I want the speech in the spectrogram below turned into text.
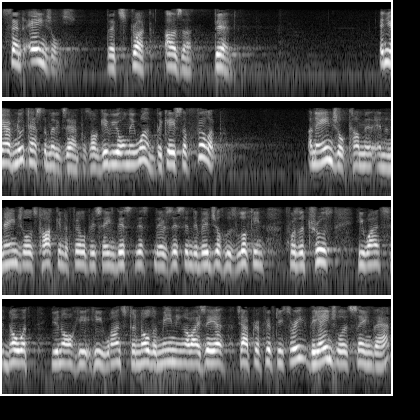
sent angels that struck Uzzah dead. And you have New Testament examples. I'll give you only one the case of Philip. an angel come in, and an angel is talking to Philip. He's saying, this, this, there's this individual who's looking for the truth. He wants to know what, you know, he, he wants to know the meaning of Isaiah chapter 53. The angel is saying that.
